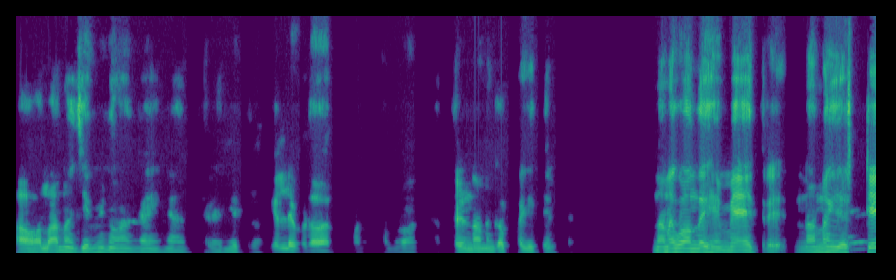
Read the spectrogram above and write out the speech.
ಆ ಹೊಲನ ಜಮೀನು ಹಂಗ ಹಿಂಗ ಅಂತ ಹೇಳಿ ಅಂದಿದ್ರು ಎಲ್ಲೇ ಬಿಡೋ ಅಂತೇಳಿ ನಾನು ಗಪ್ಪಾಗಿದ್ದೆ ನನಗೊಂದು ಹೆಮ್ಮೆ ಐತ್ರಿ. ನನಗೆ ಎಷ್ಟೇ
